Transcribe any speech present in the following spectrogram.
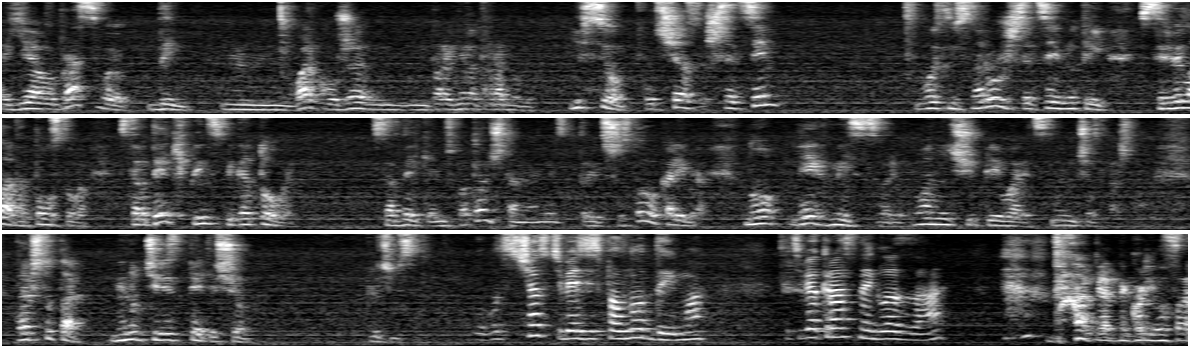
я выбрасываю дым, варка уже парогенератор работает. И все. Вот сейчас 67, 80 снаружи, 67 внутри. Сервелата толстого. Стардельки, в принципе, готовы. Сардельки, они же потоньше, там, они 36 калибра, но я их вместе сварю. Ну, они чуть переварятся, ну, ничего страшного. Так что так, минут через 5 еще включимся. Вот сейчас у тебя здесь полно дыма, у тебя красные глаза. Да, опять накурился.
